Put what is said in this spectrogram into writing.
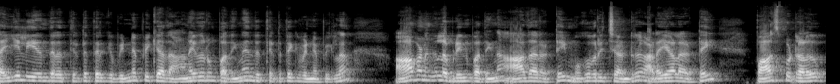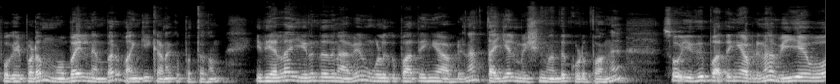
தையல் இயந்திர திட்டத்திற்கு விண்ணப்பிக்காத அனைவரும் பார்த்திங்கன்னா இந்த திட்டத்துக்கு விண்ணப்பிக்கலாம். ஆவணங்கள் அப்படின்னு பார்த்தீங்கன்னா ஆதார் அட்டை முகவரி சான்று அடையாள அட்டை பாஸ்போர்ட் அளவு புகைப்படம் மொபைல் நம்பர் வங்கி கணக்கு புத்தகம். இது எல்லாம் இருந்ததுனாவே உங்களுக்கு பார்த்தீங்க அப்படின்னா தையல் மிஷின் வந்து கொடுப்பாங்க. ஸோ இது பார்த்தீங்க அப்படின்னா விஏஓ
